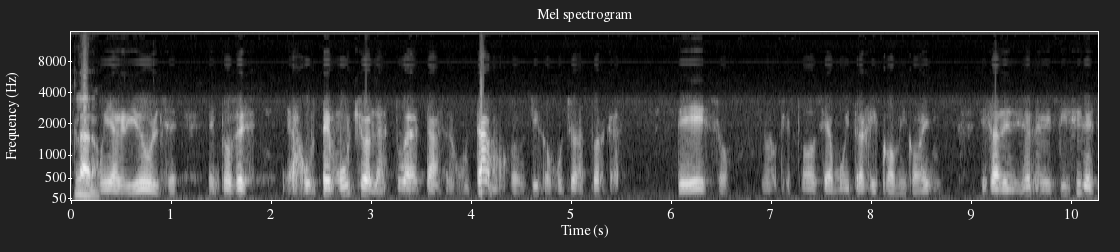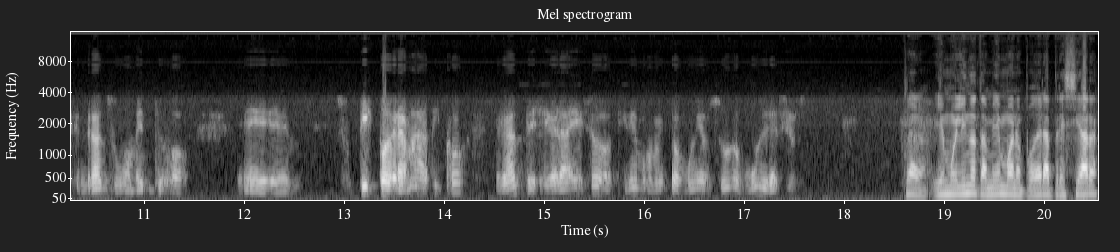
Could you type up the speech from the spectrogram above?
claro. muy agridulce. Entonces, ajusté mucho las tuercas, ajustamos con los chicos mucho las tuercas de eso, que todo sea muy tragicómico. Hay, esas decisiones difíciles tendrán su momento, eh, su pico dramático, pero antes de llegar a eso tienen momentos muy absurdos, muy graciosos. Claro, y es muy lindo también, bueno, poder apreciar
